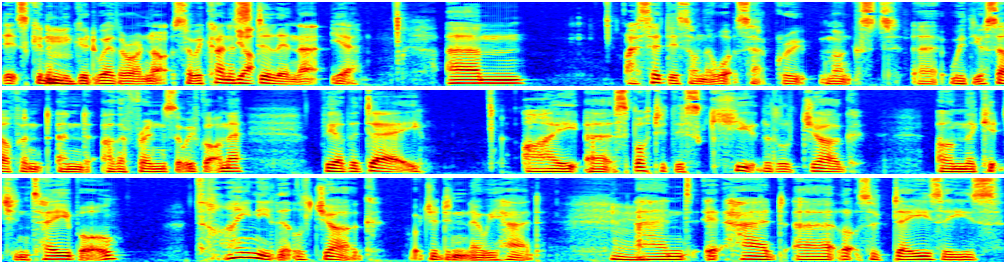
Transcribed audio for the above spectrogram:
it's going to be good weather or not. So we're kind of Yep. still in that. Yeah. Um, I said this on the WhatsApp group amongst uh, with yourself and, and other friends that we've got on there the other day. I uh, spotted this cute little jug on the kitchen table, tiny little jug, which I didn't know we had, and it had uh, lots of daisies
